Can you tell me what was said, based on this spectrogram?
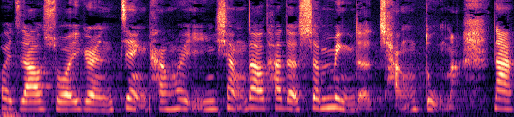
会知道说，一个人健康会影响到他的生命的长度嘛？那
